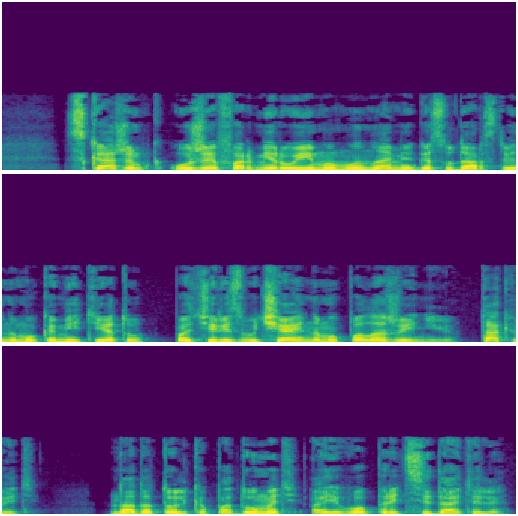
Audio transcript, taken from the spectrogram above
скажем, к уже формируемому нами Государственному комитету по чрезвычайному положению. Так ведь? Надо только подумать о его председателе.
